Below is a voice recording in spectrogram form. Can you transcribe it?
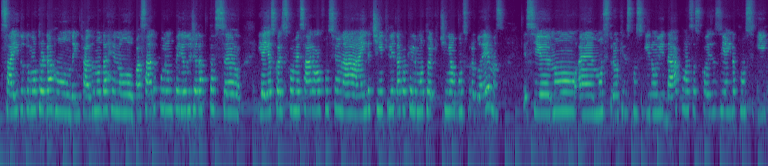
saído do motor da Honda, entrado no da Renault, passado por um período de adaptação, e aí as coisas começaram a funcionar, ainda tinha que lidar com aquele motor que tinha alguns problemas. Esse ano é, mostrou que eles conseguiram lidar com essas coisas e ainda conseguir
